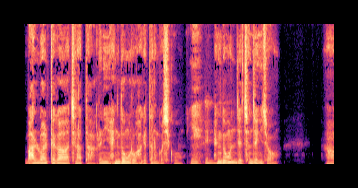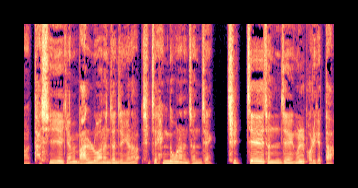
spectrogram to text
말로 할 때가 지났다. 그러니 행동으로 하겠다는 것이고, 예. 음. 행동은 이제 전쟁이죠. 어, 다시 얘기하면 말로 하는 전쟁이 아니라 실제 행동을 하는 전쟁, 실제 전쟁을 벌이겠다.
